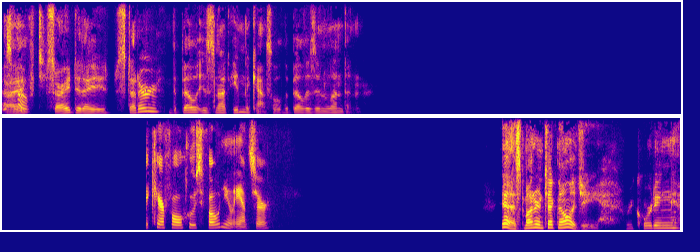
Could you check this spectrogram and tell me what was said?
I- moved? Sorry, did I stutter? The bell is not in the castle. The bell is in London. Be careful whose phone you answer. Yes, modern technology, recording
